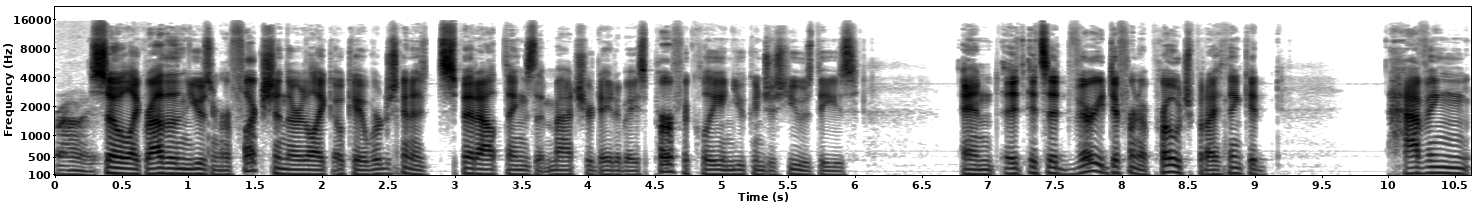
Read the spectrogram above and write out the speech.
Right. So like rather than using reflection, they're like, okay, we're just going to spit out things that match your database perfectly, and you can just use these. And it, it's a very different approach, but I think it having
